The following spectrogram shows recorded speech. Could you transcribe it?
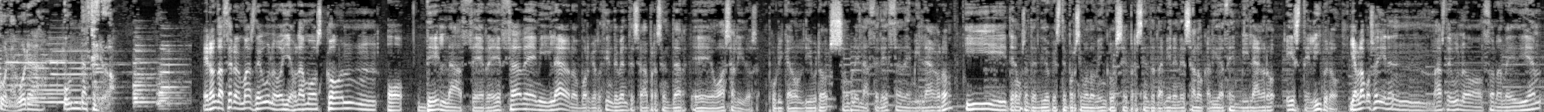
Colabora Onda Cero. En Onda Cero en más de uno, hoy hablamos con o de la cereza de Milagro, porque recientemente se va a presentar eh, o ha salido, publicar un libro sobre la cereza de Milagro y tenemos entendido que este próximo domingo se presenta también en esa localidad en Milagro este libro. Y hablamos hoy en, en más de uno Zona Media,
